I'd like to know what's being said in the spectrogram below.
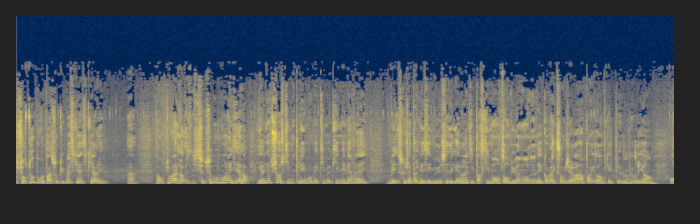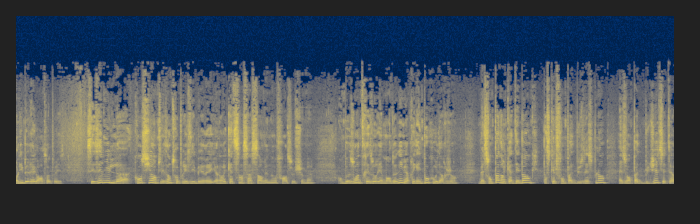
surtout pour ne pas s'occuper de ce qui arrive. Hein Donc, tu vois, alors, ce, mouvement-là, alors, il y a une autre chose qui me plaît, moi, mais qui, me, m'émerveille. Mais ce que j'appelle mes émus, c'est des gamins qui, parce qu'ils m'ont entendu à un moment donné, comme Alexandre Gérard, par exemple, qui est le, plus brillant, ont libéré leur entreprise. Ces émus-là, conscients que les entreprises libérées, il y en aurait 400, 500 maintenant en France, le chemin, ont besoin de trésorerie à un moment donné, mais après, ils gagnent beaucoup d'argent mais elles ne sont pas dans le cadre des banques, parce qu'elles ne font pas de business plan, elles n'ont pas de budget, etc.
